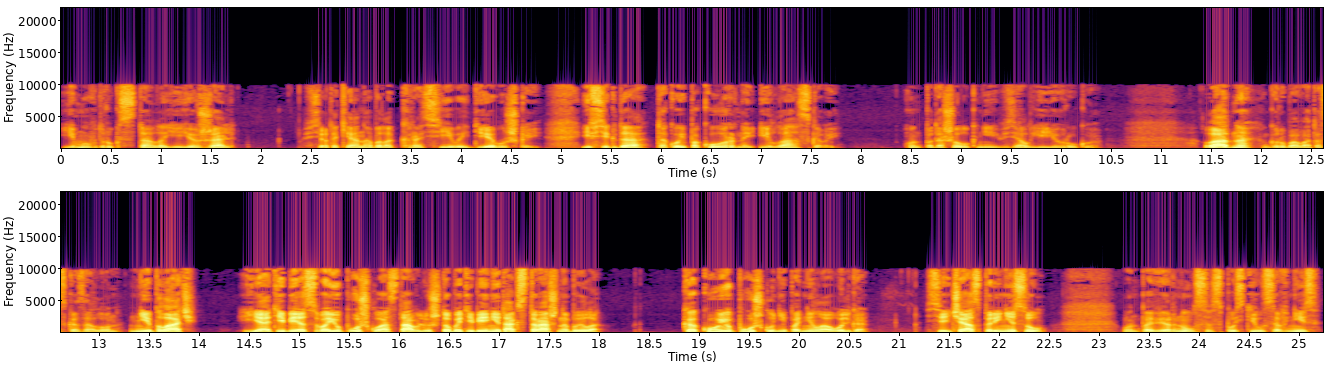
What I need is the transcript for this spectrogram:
Ему вдруг стало ее жаль. Все-таки она была красивой девушкой и всегда такой покорной и ласковой. Он подошел к ней, взял ее руку. «Ладно», — грубовато сказал он, — «не плачь. Я тебе свою пушку оставлю, чтобы тебе не так страшно было». «Какую пушку?» — не подняла Ольга. «Сейчас принесу». Он повернулся, спустился вниз,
